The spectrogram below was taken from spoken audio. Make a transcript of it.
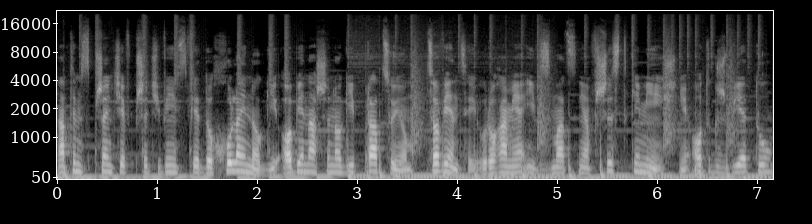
Na tym sprzęcie w przeciwieństwie do hulajnogi obie nasze nogi pracują. Co więcej, uruchamia i wzmacnia wszystkie mięśnie od grzbietu,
